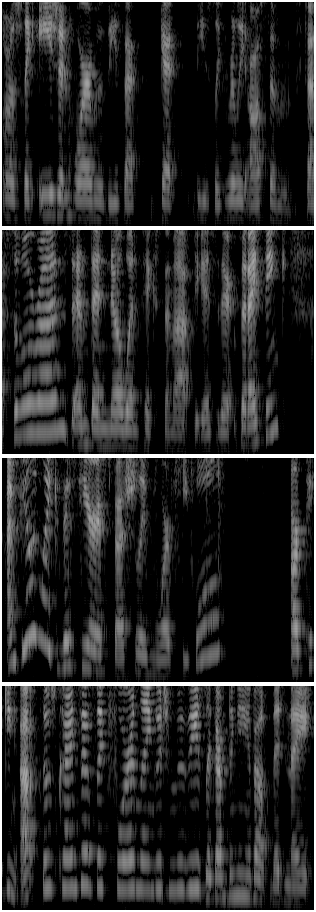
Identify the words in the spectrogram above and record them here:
or just like Asian horror movies that get these like really awesome festival runs and then no one picks them up because they're but I think I'm feeling like this year especially more people are picking up those kinds of like foreign language movies. Like I'm thinking about Midnight,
